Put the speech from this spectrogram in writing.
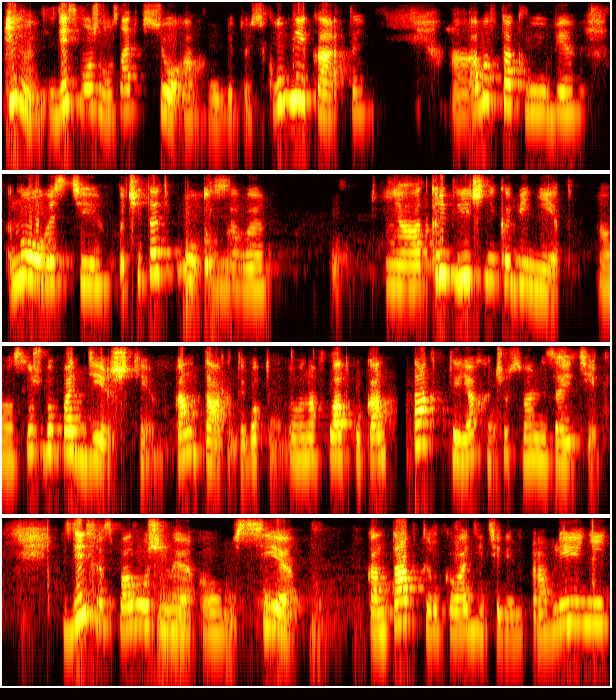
здесь можно узнать все о клубе. То есть клубные карты, а, об автоклубе, новости, почитать отзывы, открыть личный кабинет, служба поддержки, контакты. Вот на вкладку «Контакты» я хочу с вами зайти. Здесь расположены э, все контакты руководителей направлений.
